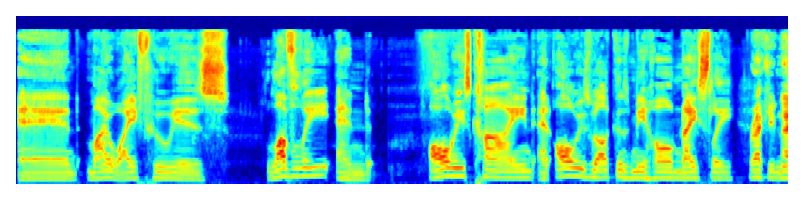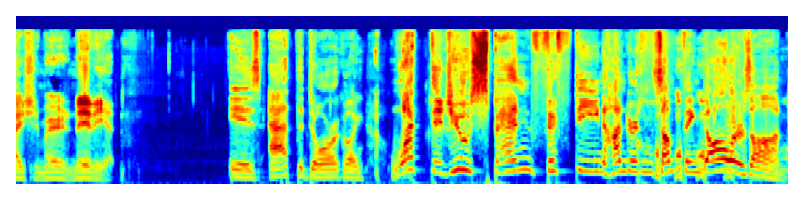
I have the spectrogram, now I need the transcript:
and my wife, who is lovely and always kind and always welcomes me home nicely, Recognize you married an idiot. is at the door going, What did you spend fifteen hundred and something dollars on?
